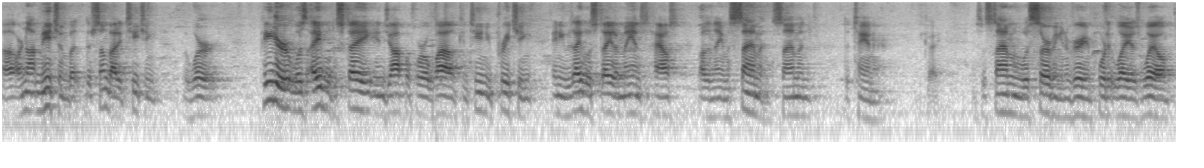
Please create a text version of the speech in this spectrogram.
uh, are not mentioned, but there's somebody teaching the word. Peter was able to stay in Joppa for a while and continue preaching, and he was able to stay at a man's house by the name of Simon, Simon the tanner. So Simon was serving in a very important way as well.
